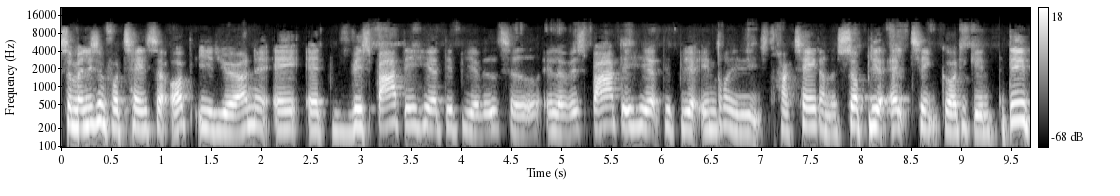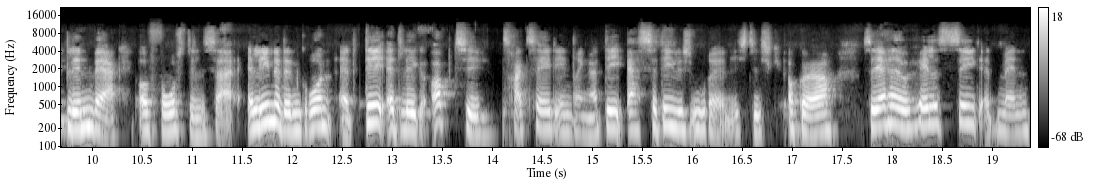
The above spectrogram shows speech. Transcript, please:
så man ligesom får talt sig op i et hjørne af, at hvis bare det her det bliver vedtaget, eller hvis bare det her det bliver ændret i traktaterne, så bliver alting godt igen. Det er et blindværk at forestille sig. Alene af den grund, at det at lægge op til traktatændringer, det er særdeles urealistisk at gøre. Så jeg havde jo helst set, at man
